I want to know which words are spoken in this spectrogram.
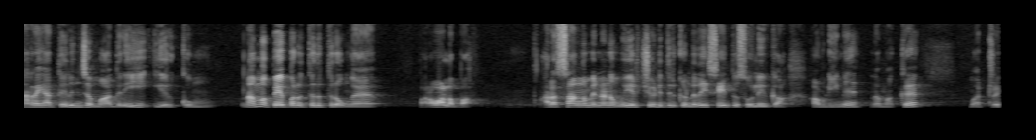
நிறையா தெரிஞ்ச மாதிரி இருக்கும். நம்ம பேப்பரை திருத்துறவங்க பரவாயில்லப்பா. அரசாங்கம் என்னென்ன முயற்சி எடுத்திருக்குன்றதை சேர்த்து சொல்லியிருக்கான் அப்படின்னு நமக்கு மற்ற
